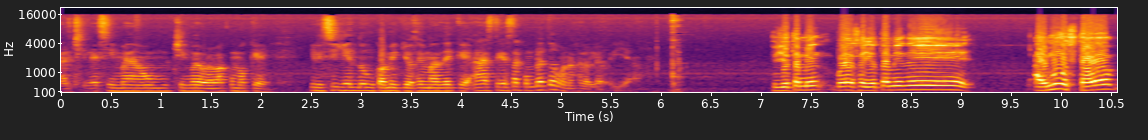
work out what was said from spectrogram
al chile sí me da un chingo de hueva como que ir siguiendo un cómic. Yo soy más de que, ah, este ya está completo, bueno, déjalo leo y ya. Pues yo también, bueno, o sea, yo también he... A mí me gustaba,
